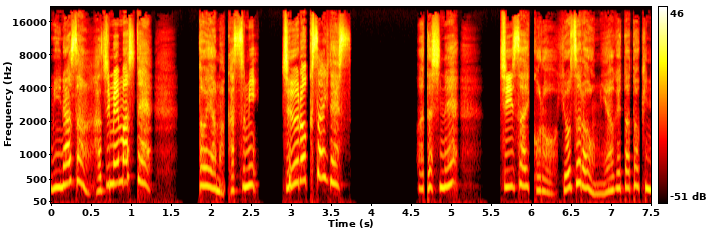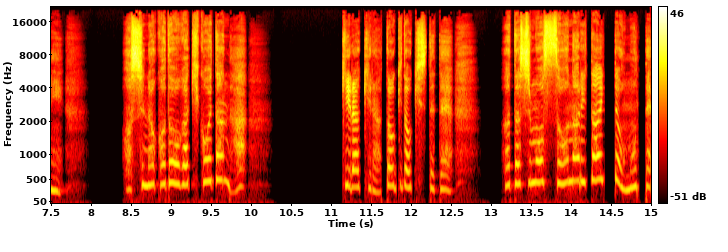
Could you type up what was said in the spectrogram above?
皆さんはじめまして。富山かすみ、16歳です。私ね、小さい頃夜空を見上げた時に、星の鼓動が聞こえたんだ。キラキラドキドキしてて、私もそうなりたいって思って。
